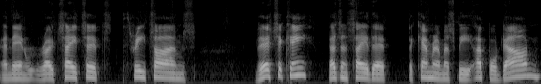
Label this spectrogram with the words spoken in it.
and then rotate it three times vertically. Doesn't say that the camera must be up or down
